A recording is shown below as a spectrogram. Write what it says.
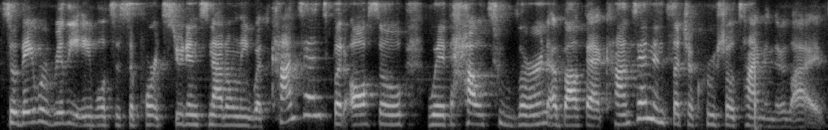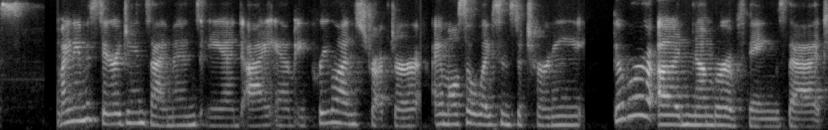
So they were really able to support students not only with content, but also with how to learn about that content in such a crucial time in their lives. My name is Sarah Jane Simons, and I am a pre law instructor. I am also a licensed attorney. There were a number of things that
